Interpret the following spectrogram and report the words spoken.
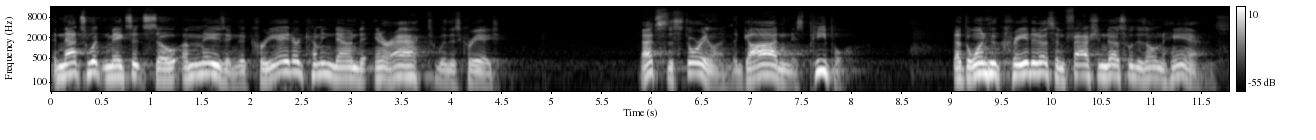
And that's what makes it so amazing the Creator coming down to interact with His creation. That's the storyline, the God and His people. That the one who created us and fashioned us with His own hands,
